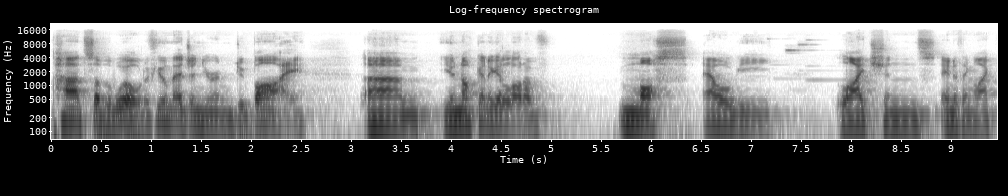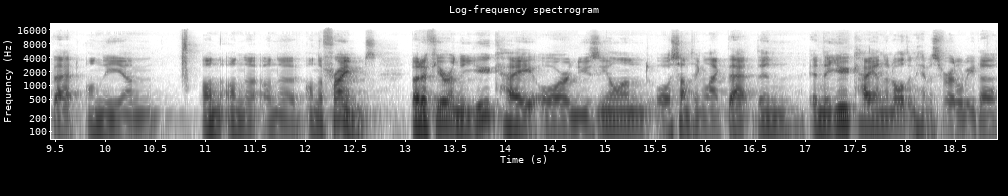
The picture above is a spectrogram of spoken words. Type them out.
parts of the world. If you imagine you're in Dubai, um, you're not going to get a lot of moss, algae, lichens, anything like that on the um, on, on the on the on the frames. But if you're in the UK or New Zealand or something like that, then in the UK in the northern hemisphere it'll be the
